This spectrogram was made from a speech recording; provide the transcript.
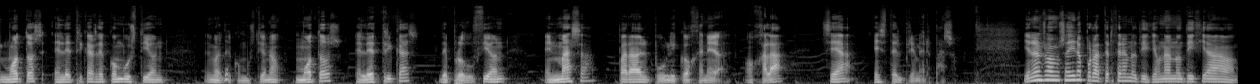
motos eléctricas de combustión, de combustión no, motos eléctricas de producción en masa para el público general. Ojalá sea este el primer paso. Y ahora nos vamos a ir a por la tercera noticia, una noticia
